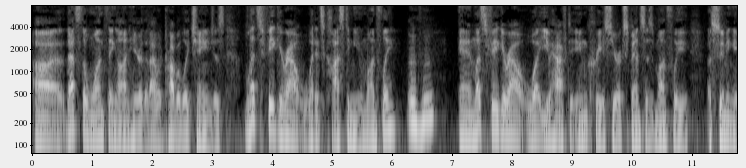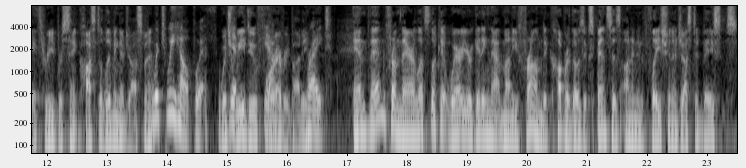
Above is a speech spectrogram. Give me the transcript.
uh, that's the one thing on here that I would probably change is let's figure out what it's costing you monthly. Mm-hmm. And let's figure out what you have to increase your expenses monthly, assuming a 3% cost of living adjustment, which, Which we help with. Yeah, we do for yeah. everybody. Right. And then from there, let's look at where you're getting that money from to cover those expenses on an inflation adjusted basis.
